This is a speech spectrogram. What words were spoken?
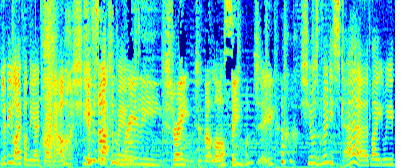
living life on the edge right now. She, she was acting really strange in that last scene wasn't she She was really scared. Like we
